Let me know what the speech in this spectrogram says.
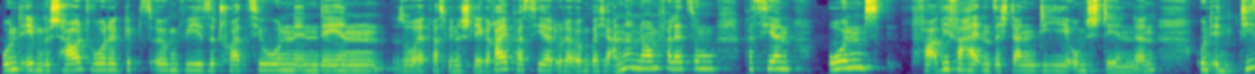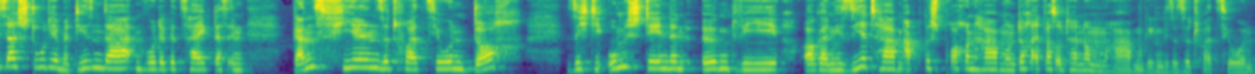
und eben geschaut wurde, gibt es irgendwie Situationen, in denen so etwas wie eine Schlägerei passiert oder irgendwelche anderen Normverletzungen passieren und wie verhalten sich dann die Umstehenden. Und in dieser Studie mit diesen Daten wurde gezeigt, dass in ganz vielen Situationen doch sich die Umstehenden irgendwie organisiert haben, abgesprochen haben und doch etwas unternommen haben gegen diese Situation.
